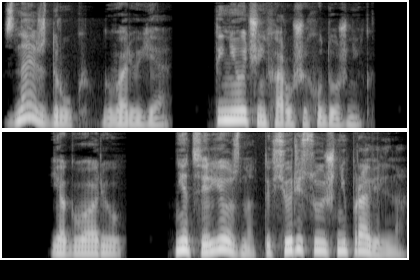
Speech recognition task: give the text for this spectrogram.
Знаешь, друг, говорю я, ты не очень хороший художник. Я говорю, Нет, серьезно, ты все рисуешь неправильно.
